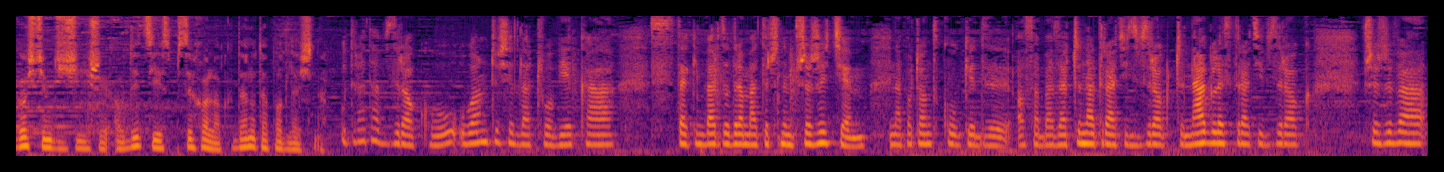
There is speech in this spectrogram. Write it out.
Gościem dzisiejszej audycji jest psycholog Danuta Podleśna. Utrata wzroku łączy się dla człowieka z takim bardzo dramatycznym przeżyciem. Na początku, kiedy osoba zaczyna tracić wzrok, czy nagle straci wzrok, przeżywa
